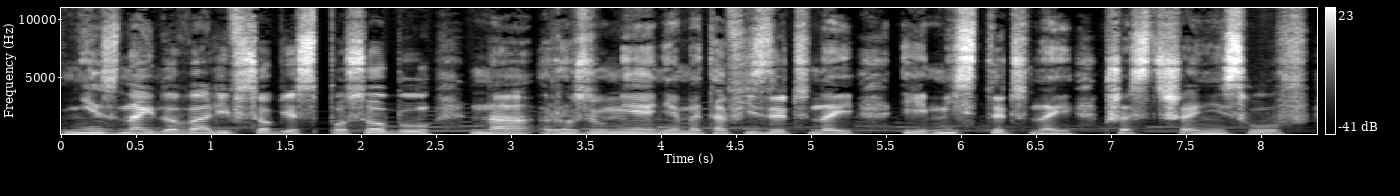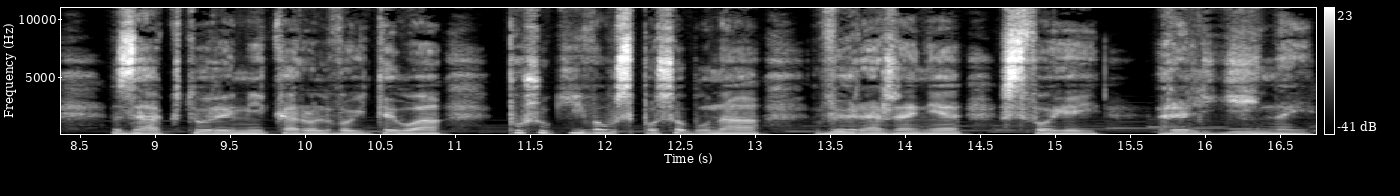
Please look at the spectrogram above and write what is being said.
nie znajdowali w sobie sposobu na rozumienie metafizycznej i mistycznej przestrzeni słów, za którymi Karol Wojtyła poszukiwał sposobu na wyrażenie swojej religijnej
